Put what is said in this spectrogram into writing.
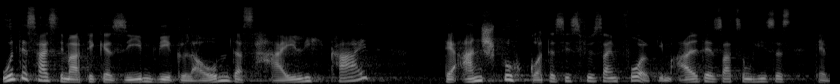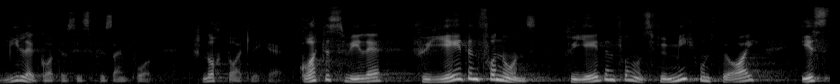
Und es heißt im Artikel 7, wir glauben, dass Heiligkeit der Anspruch Gottes ist für sein Volk. Im alten Satzung hieß es, der Wille Gottes ist für sein Volk. Ist noch deutlicher. Gottes Wille für jeden von uns, für jeden von uns, für mich und für euch ist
